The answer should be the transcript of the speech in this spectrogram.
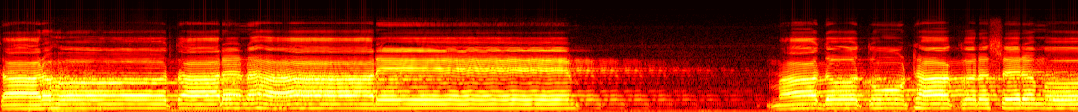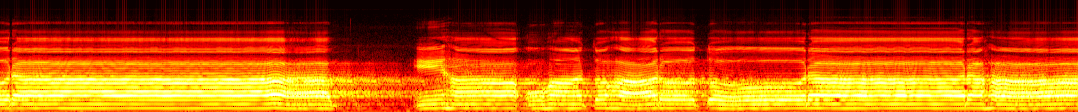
ਤਾਰਹੁ ਤਾਰਨ ਹਾਰੇ ਠਾਕੁਰ ਸਿਰ ਮੋਰਾ ਇਹਾ ਉਹਾ ਤੁਹਾਰੋ ਤੋਰਾ ਰਹਾਉ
